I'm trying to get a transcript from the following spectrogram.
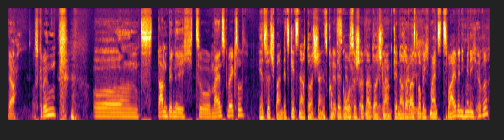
ja, aus Gründen. Und dann bin ich zu Mainz gewechselt. Jetzt wird's spannend. Jetzt geht's nach Deutschland. Jetzt kommt Jetzt der große nach Schritt nach Deutschland. Genau, genau. da war es, glaube ich, Mainz 2, wenn ich mich nicht irre.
